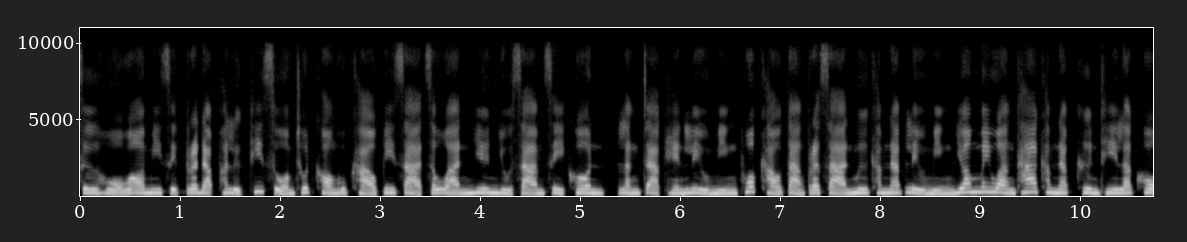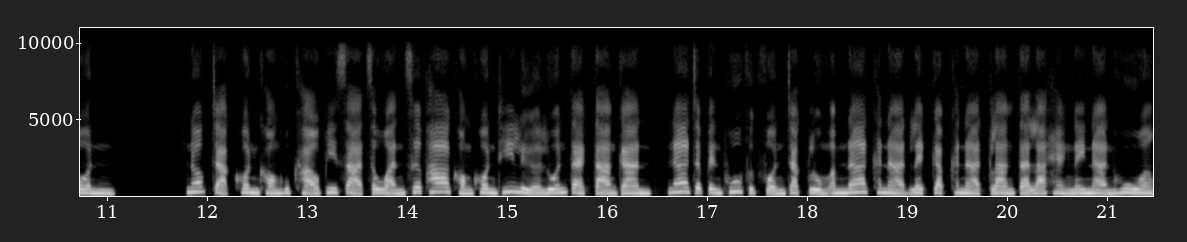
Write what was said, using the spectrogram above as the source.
ซือหัววอมีสิทธิ์ระดับผลึกที่สวมชุดของหุบเขาปีศาจสวรรค์ยืนอยู่สามสี่คน หลังจากเห็นหลิวหมิงพวกเขาต่างประสานมือคำนับหลิวหมิงย่อมไม่วางท่าคำนับคืนทีละคน นอกจากคนของหุบเขาปีศาจสวรรค์เสื้อผ้าของคนที่เหลือล้วนแตกต่างกัน น่าจะเป็นผู้ฝึกฝนจากกลุ่มอำนาจขนาดเล็กกับขนาดกลางแต่ละแห่งในหนานฮวง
